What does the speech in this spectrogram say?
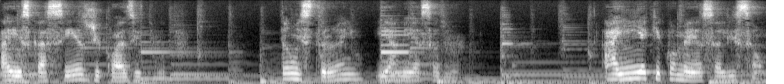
há escassez de quase tudo. Tão estranho e ameaçador. Aí é que começa a lição.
